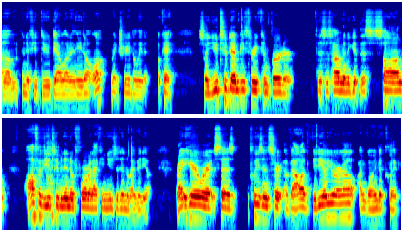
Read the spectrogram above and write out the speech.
Um, and if you do download anything you don't want, make sure you delete it. Okay, so YouTube to MP3 converter. This is how I'm going to get this song off of YouTube and into a format I can use it into my video. Right here where it says, please insert a valid video URL, I'm going to click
